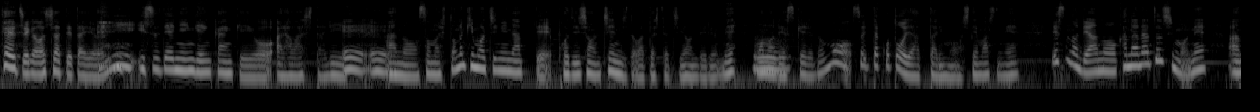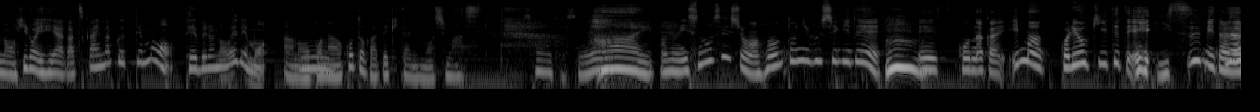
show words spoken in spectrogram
かよちがおっしゃってたように椅子で人間関係を表したり、ええええ。あのその人の気持ちになってポジションチェンジと私たち呼んでるねうん。ものですけれども、そういったことをやったりもしてますね。ですのであの必ずしもねあの広い部屋が使えなくってもテーブルの上でもあの、うん。行うことができたりもします、そうですね。はい、あの椅子のセッションは本当に不思議で、うん。えーこうなんか今これを聞いててえ椅子みたいな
